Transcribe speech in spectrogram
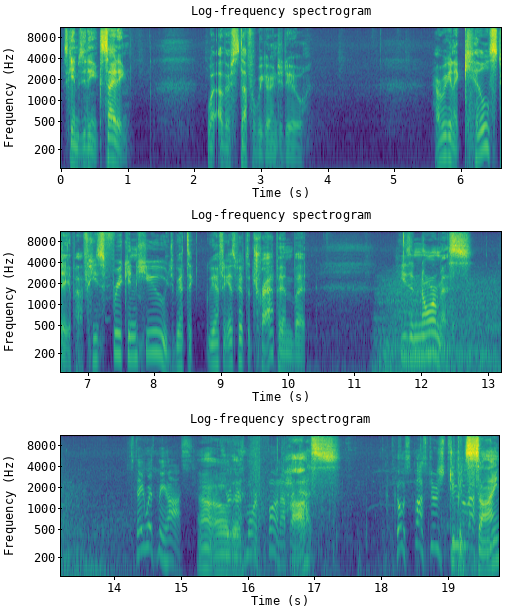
This game's getting exciting. What other stuff are we going to do? How are we gonna kill Stay Puft? He's freaking huge. We have to. We have to. I guess we have to trap him, but he's enormous. Stay with me, Haas. Uh oh, sure the there's more fun up Haas. ahead. Ghostbusters. Stupid sign.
